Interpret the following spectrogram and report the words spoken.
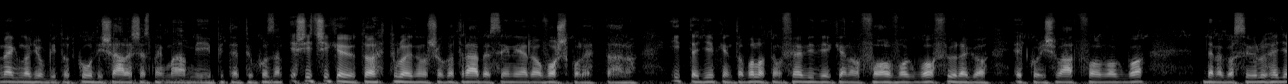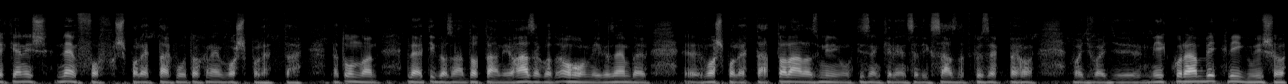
megnagyobbított kódisálás, ezt meg már mi építettük hozzá. És itt sikerült a tulajdonosokat rábeszélni erre a vaspalettára. Itt egyébként a Balaton felvidéken, a falvakba, főleg a egykori svábfalvakba, de meg a szőlőhegyeken is nem faspaletták voltak, hanem vaspaletták. Tehát onnan lehet igazán datálni a házakat, ahol még az ember vaspalettát talál, az minimum 19. század közepe, vagy, vagy eh, még korábbi. Végül is, ha,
